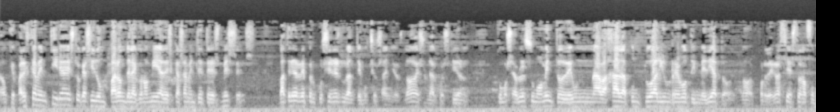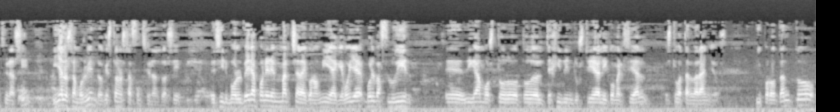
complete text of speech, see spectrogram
aunque parezca mentira, esto que ha sido un parón de la economía de escasamente tres meses, va a tener repercusiones durante muchos años, ¿no? Es una cuestión, como se habló en su momento, de una bajada puntual y un rebote inmediato. No, por desgracia esto no funciona así y ya lo estamos viendo, que esto no está funcionando así. Es decir, volver a poner en marcha la economía, que vuelva a fluir, eh, digamos, todo, todo el tejido industrial y comercial, esto va a tardar años. Y por lo tanto,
